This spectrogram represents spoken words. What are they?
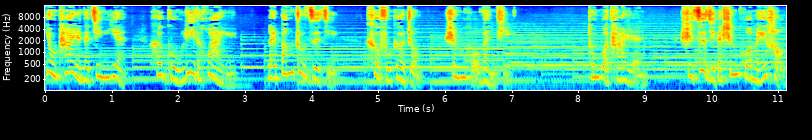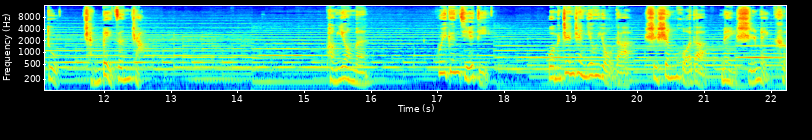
用他人的经验和鼓励的话语。来帮助自己克服各种生活问题，通过他人，使自己的生活美好度成倍增长。朋友们，归根结底，我们真正拥有的是生活的每时每刻，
